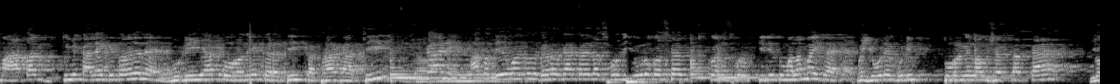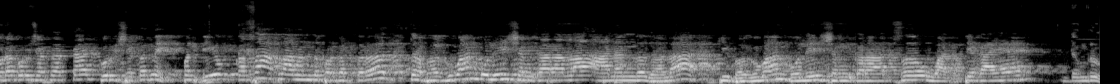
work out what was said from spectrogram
मग आता तुम्ही काल्या घेता म्हणजे नाही गुढी या तोरणे करती कथा गाती गाणे. आता देवाचं घर काय कळलं स्पर्धा एवढं कसं काय कळलं स्पर्धा किती तुम्हाला माहीत आहे. मग एवढे गुढी तोरणे लावू शकतात काय एवढा करू शकतात काय करू शकत नाही. पण देव कसा आपला आनंद प्रकट करत? तर भगवान बोले शंकराला आनंद झाला की भगवान बोले शंकराचं वाद्य काय आहे? डमरू.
